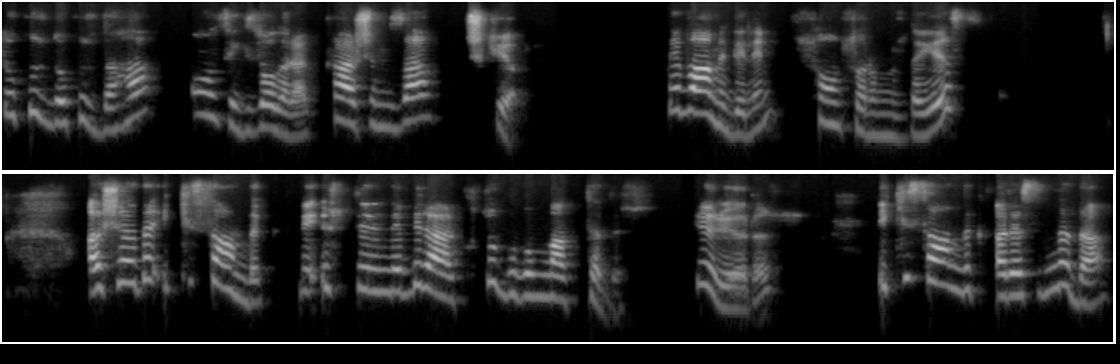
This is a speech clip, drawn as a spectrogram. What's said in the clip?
9 9 daha 18 olarak karşımıza çıkıyor. Devam edelim. Son sorumuzdayız. Aşağıda iki sandık ve üstlerinde birer kutu bulunmaktadır. Görüyoruz. İki sandık arasında da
